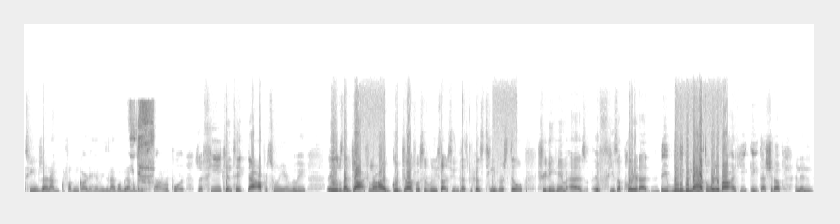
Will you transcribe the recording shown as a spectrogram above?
Teams are not fucking guarding him. He's not gonna be on nobody's scouting report. So if he can take that opportunity and really, it was like Josh. Remember how good Josh was to really start the season? That's because teams were still treating him as if he's a player that they really did not have to worry about, and he ate that shit up. And then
